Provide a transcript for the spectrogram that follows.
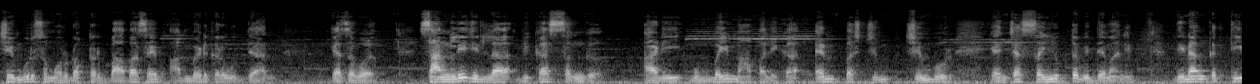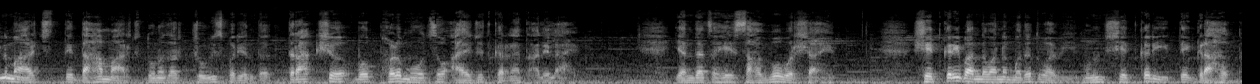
चेंबूरसमोर डॉक्टर बाबासाहेब आंबेडकर उद्यान याजवळ सांगली जिल्हा विकास संघ आणि मुंबई महापालिका एम पश्चिम चेंबूर यांच्या संयुक्त विद्यमाने दिनांक तीन मार्च ते दहा मार्च दोन हजार चोवीसपर्यंत द्राक्ष व फळ महोत्सव आयोजित करण्यात आलेला आहे. यंदाचं हे सहावं वर्ष आहे. शेतकरी बांधवांना मदत व्हावी म्हणून शेतकरी ते ग्राहक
